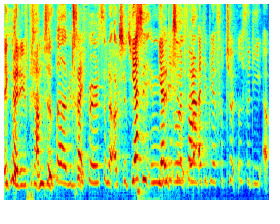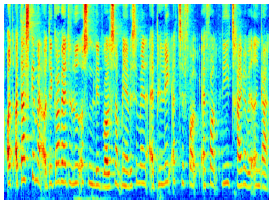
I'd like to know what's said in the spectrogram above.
Ikke nødvendigvis på samme tid. så breder vi Tre. ligesom følelserne og Ja, oxytocinen ja lidt det er simpelthen for, ja. at det bliver fortyndet, fordi, og, og der skal man, og det kan godt være, at det lyder sådan lidt voldsomt, men jeg vil simpelthen appellere til folk, at folk lige trækker vejret en gang,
